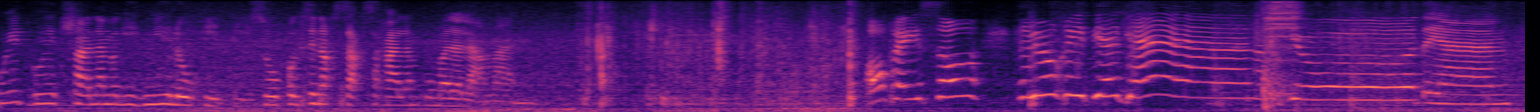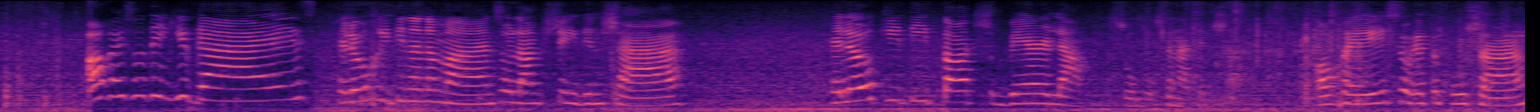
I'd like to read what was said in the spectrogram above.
guhit-guhit siya na magiging Hello Kitty. So, pag sinaksak, saka lang po malalaman. Okay, so, Hello Kitty again! Cute! Ayan. Okay, so thank you guys. Hello Kitty na naman. So, lampshade din siya. Hello Kitty Touch Bear Lamp. So, buksan natin siya. Okay, so ito po siya.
